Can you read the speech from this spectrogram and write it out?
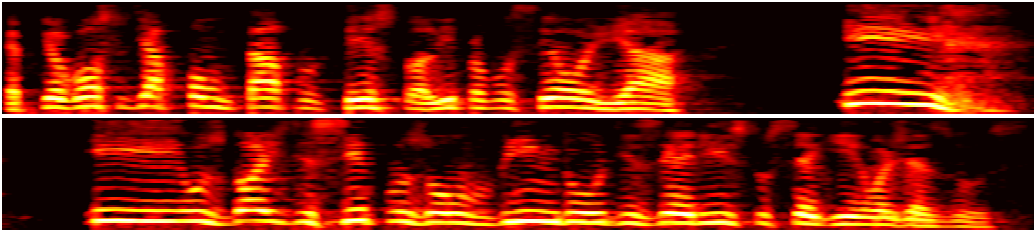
É porque eu gosto de apontar para o texto ali para você olhar. E, e os dois discípulos, ouvindo dizer isto, seguiram a Jesus.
